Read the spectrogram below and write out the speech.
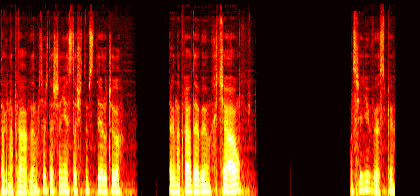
tak naprawdę. Myślę, że to jeszcze nie jest coś w tym stylu, czego tak naprawdę bym chciał. On siedzi w wyspie.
